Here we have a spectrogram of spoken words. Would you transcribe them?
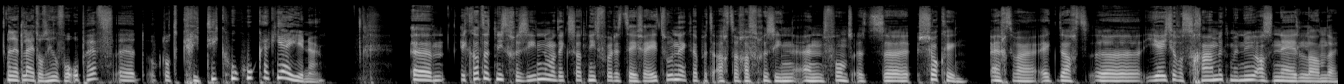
En het leidt tot heel veel ophef, uh, ook tot kritiek. Hoe, hoe kijk jij hier naar? Um, ik had het niet gezien, want ik zat niet voor de tv toen. Ik heb het achteraf gezien en vond het uh, shocking. Echt waar. Ik dacht, uh, jeetje, wat schaam ik me nu als Nederlander...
